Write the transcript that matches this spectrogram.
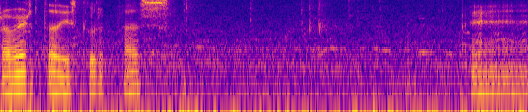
Roberto, disculpas. Eh...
